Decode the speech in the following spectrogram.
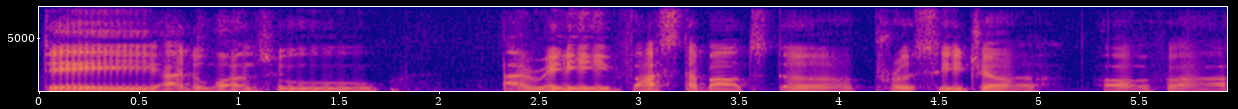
they are the ones who are really vast about the procedure of uh,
